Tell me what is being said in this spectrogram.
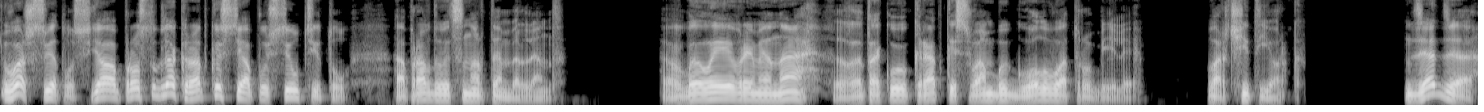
«Ваша светлость, я просто для краткости опустил титул», — оправдывается Нортемберленд. В былые времена за такую краткость вам бы голову отрубили», — ворчит Йорк. «Дядя,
